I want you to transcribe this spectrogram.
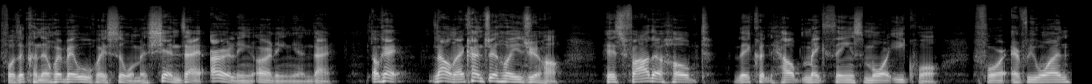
否则可能会被误会是我们现在二零二零年代。OK，那我们来看最后一句哈。His father hoped they could help make things more equal for everyone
